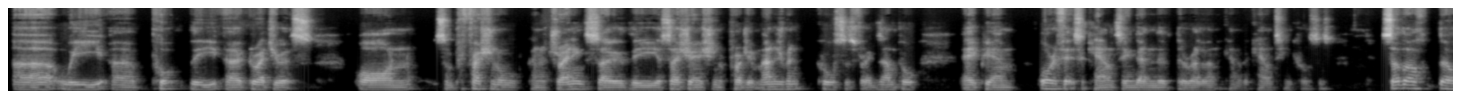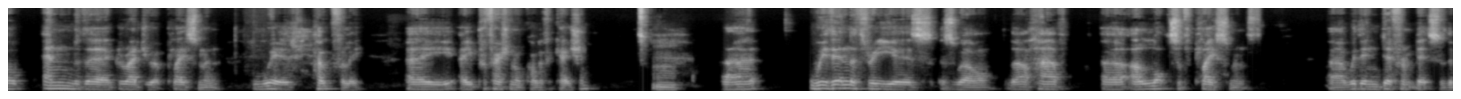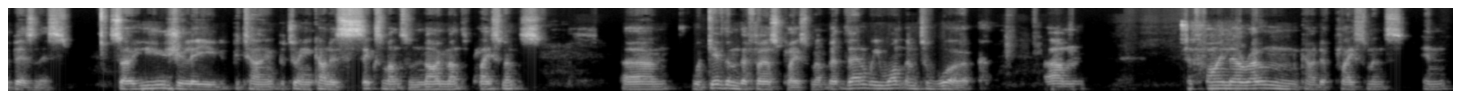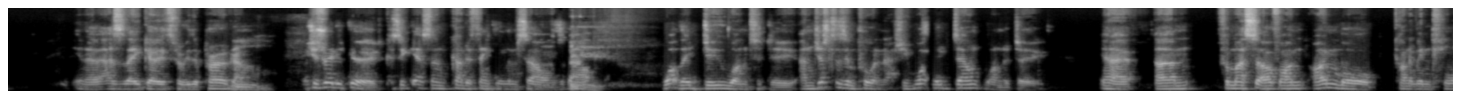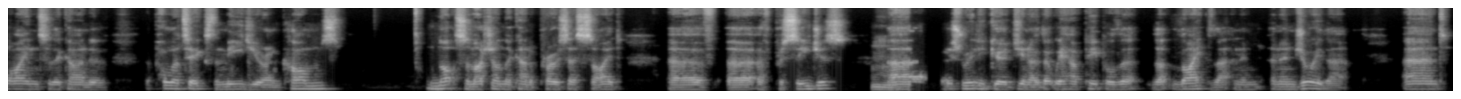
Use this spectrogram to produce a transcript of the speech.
uh, we uh, put the uh, graduates on some professional kind of training. So the Association of Project Management courses, for example, APM, or if it's accounting, then the, the relevant kind of accounting courses. So they'll they'll end their graduate placement with hopefully a, a professional qualification. Mm. Uh, within the three years as well, they'll have uh, a lots of placements uh, within different bits of the business. So usually between between kind of six months and nine month placements. Um, we give them the first placement, but then we want them to work um, to find their own kind of placements in you know, as they go through the program, mm. which is really good because it gets them kind of thinking themselves about mm. what they do want to do, and just as important, actually, what they don't want to do. You know, um, for myself, I'm I'm more kind of inclined to the kind of the politics, the media, and comms, not so much on the kind of process side of uh, of procedures. Mm. Uh, it's really good, you know, that we have people that that like that and and enjoy that. And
